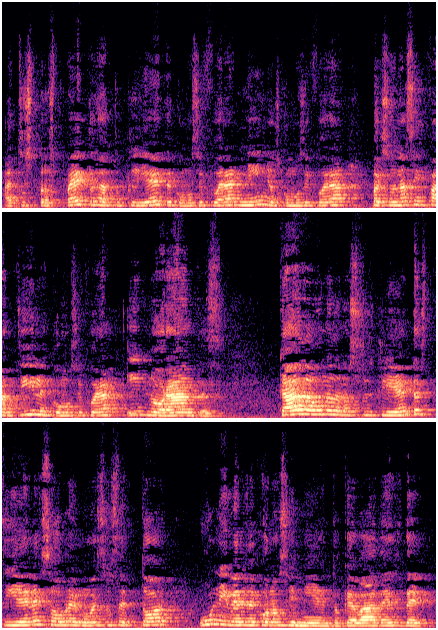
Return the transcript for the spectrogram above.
a tus prospectos, a tus clientes como si fueran niños, como si fueran personas infantiles, como si fueran ignorantes. Cada uno de nuestros clientes tiene sobre nuestro sector un nivel de conocimiento que va desde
